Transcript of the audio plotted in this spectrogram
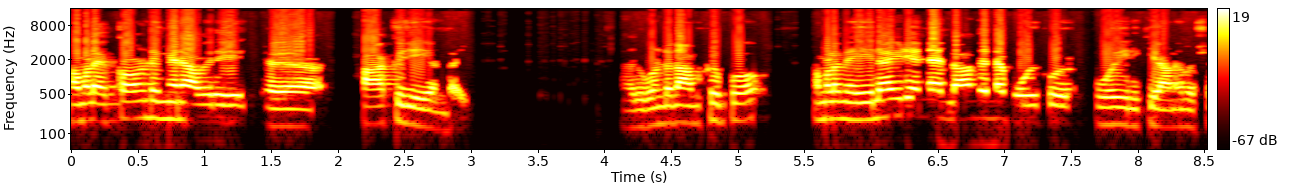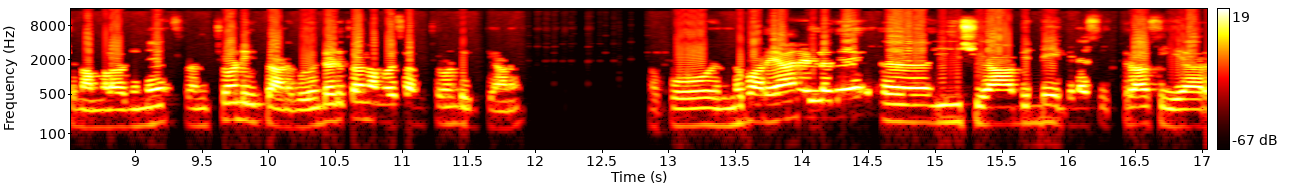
നമ്മളെ അക്കൗണ്ട് ഇങ്ങനെ അവർ ഹാക്ക് ചെയ്യണ്ടായി. അതുകൊണ്ട് നമുക്കിപ്പോ നമ്മളെ മെയിൽ ഐ ഡി തന്നെ എല്ലാം തന്നെ പോയി പോയിരിക്കുകയാണ് പക്ഷെ നമ്മൾ അതിനെ ശ്രമിച്ചുകൊണ്ടിരിക്കുകയാണ് വീണ്ടെടുക്കാൻ നമ്മൾ ശ്രമിച്ചുകൊണ്ടിരിക്കുകയാണ് അപ്പോ ഇന്ന് പറയാനുള്ളത് ഈ ഷിയാബിന്റെ പിന്നെ സിത്ര സിയാർ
